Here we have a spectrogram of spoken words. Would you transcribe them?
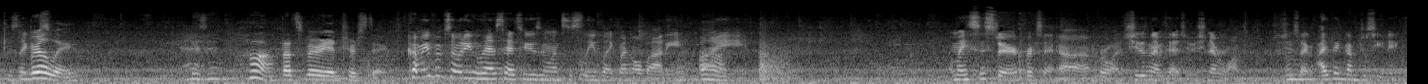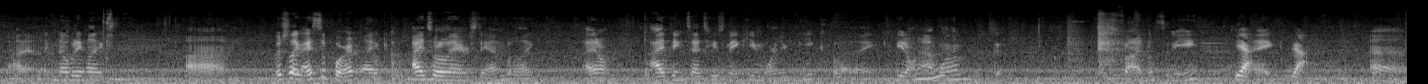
Because like really, yeah. huh? That's very interesting. coming from somebody who has tattoos and wants to sleeve like my whole body, I my sister for uh, for one, she doesn't have tattoos. She never wants them. She's like, I think I'm just unique about it. Like nobody likes, um, which like I support. Like I totally understand, but like I don't. I think tattoos make you more unique. But like if you don't have one, good. It's fine with me. Yeah. Like, yeah. um,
